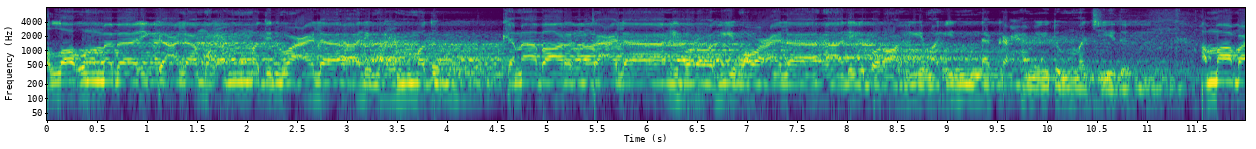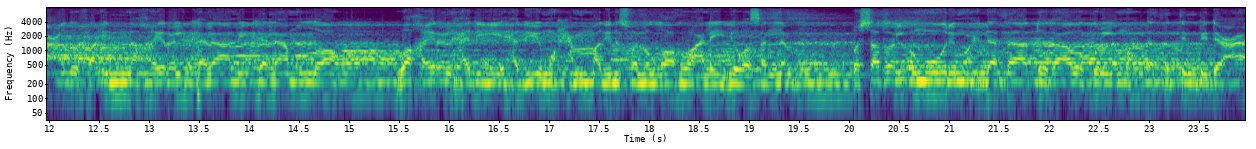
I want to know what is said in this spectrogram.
اللهم بارك على محمد وعلى آل محمد كما باركت على إبراهيم وعلى آل إبراهيم إنك حميد مجيد. أما بعد فإن خير الكلام كلام الله وخير الهدي هدي محمد صلى الله عليه وسلم وشر الأمور محدثاتها وكل محدثة بدعة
